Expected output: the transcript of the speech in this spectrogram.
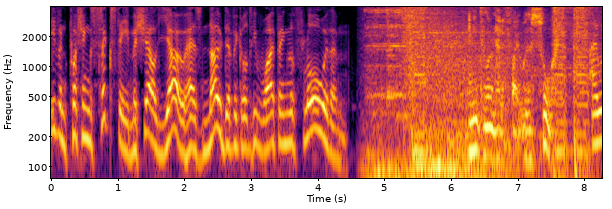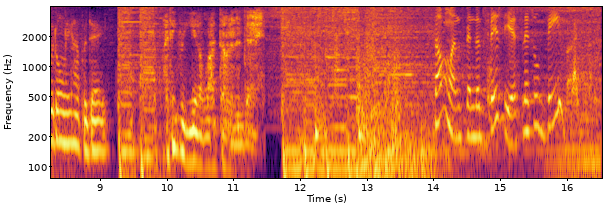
Even pushing 60, Michelle Yeoh has no difficulty wiping the floor with him. I need to learn how to fight with a sword. I would only have a day. I think we can get a lot done in a day. Someone's been the busiest little beaver.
